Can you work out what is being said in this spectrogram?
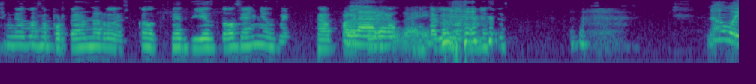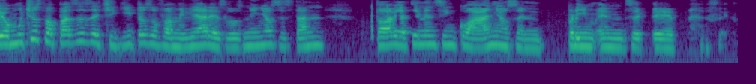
chingados vas a aportar en una relación cuando tienes 10, 12 años, güey? O sea, ¿para claro, qué vas a a los niños No, güey, o muchos papás desde chiquitos o familiares, los niños están, todavía tienen 5 años en, prim, en eh,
